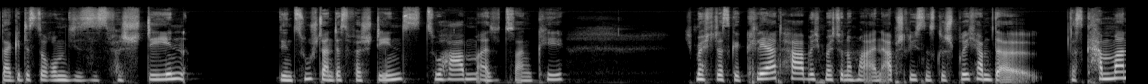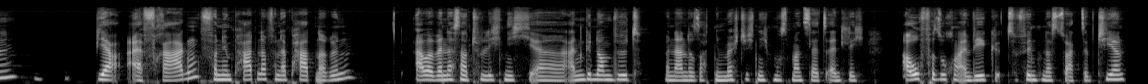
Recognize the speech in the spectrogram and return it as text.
da geht es darum, dieses Verstehen, den Zustand des Verstehens zu haben, also zu sagen, okay, ich möchte das geklärt haben, ich möchte nochmal ein abschließendes Gespräch haben. Da, das kann man ja erfragen von dem Partner, von der Partnerin. Aber wenn das natürlich nicht äh, angenommen wird, wenn der andere sagt, nee, möchte ich nicht, muss man es letztendlich auch versuchen, einen Weg zu finden, das zu akzeptieren.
